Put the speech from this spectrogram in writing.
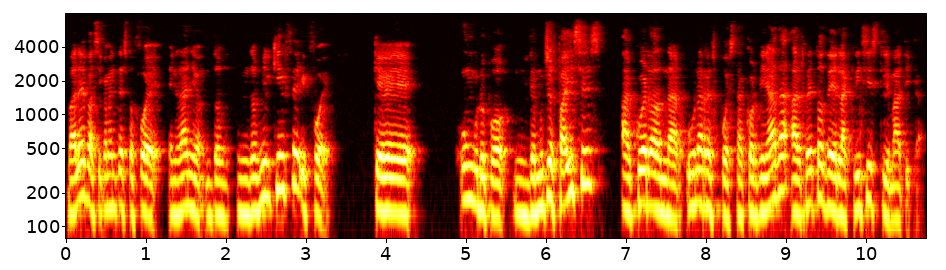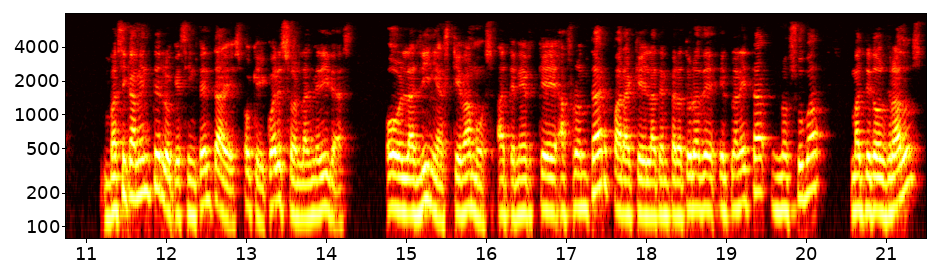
¿vale? Básicamente esto fue en el año 2015 y fue que un grupo de muchos países acuerdan dar una respuesta coordinada al reto de la crisis climática. Básicamente lo que se intenta es, ok, ¿cuáles son las medidas o las líneas que vamos a tener que afrontar para que la temperatura del planeta no suba más de 2 grados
